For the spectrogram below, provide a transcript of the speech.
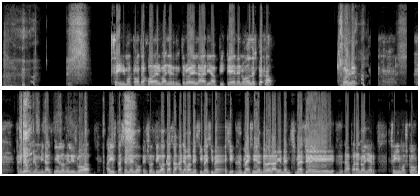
Seguimos con otra jugada del Bayern dentro del área. Piqué de nuevo despeja. Corre. Jong mira al cielo de Lisboa. Ahí está Semedo en su antigua casa. Allá va Messi, Messi, Messi. Messi dentro del área. Messi, Messi. La para Neuer. Seguimos con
